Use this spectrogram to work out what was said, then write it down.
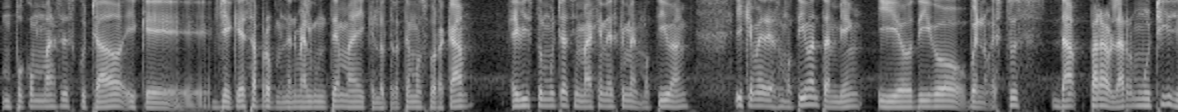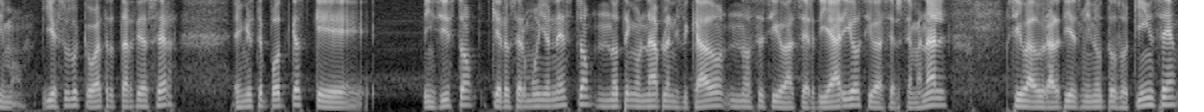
un poco más escuchado y que llegues a proponerme algún tema y que lo tratemos por acá. He visto muchas imágenes que me motivan y que me desmotivan también. Y yo digo, bueno, esto es, da para hablar muchísimo. Y eso es lo que voy a tratar de hacer en este podcast que Insisto, quiero ser muy honesto, no tengo nada planificado, no sé si va a ser diario, si va a ser semanal, si va a durar 10 minutos o 15,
